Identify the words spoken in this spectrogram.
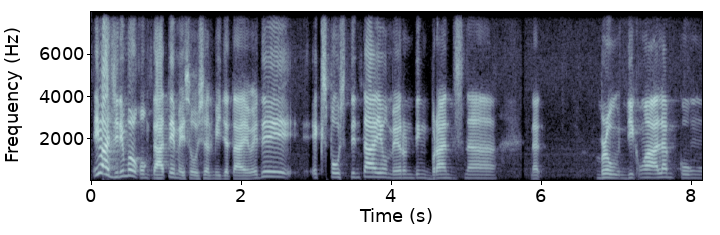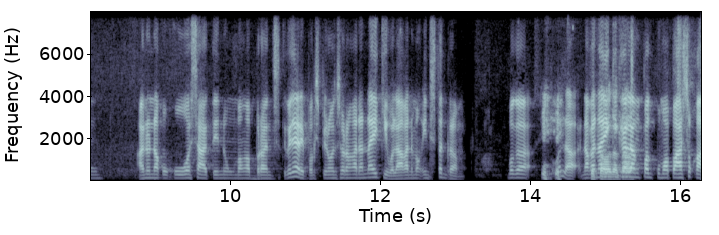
Imagine mo kung dati may social media tayo, edi exposed din tayo, meron ding brands na, na bro, hindi ko nga alam kung ano nakukuha sa atin ng mga brands. Kunyari, pag sponsoran ka ng Nike, wala ka namang Instagram. Baga, wala. Naka-Nike ka lang pag pumapasok ka,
